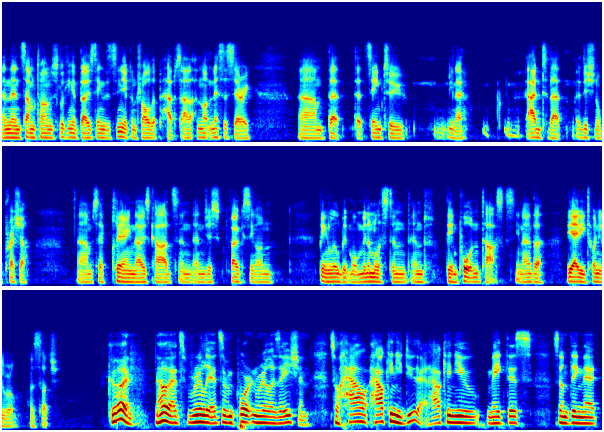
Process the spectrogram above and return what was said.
and then sometimes looking at those things that's in your control that perhaps are not necessary, um, that that seem to, you know, add to that additional pressure. Um, so clearing those cards and, and just focusing on being a little bit more minimalist and, and the important tasks, you know, the, the 80 20 rule as such. Good. No, that's really it's an important realization. So how how can you do that? How can you make this something that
